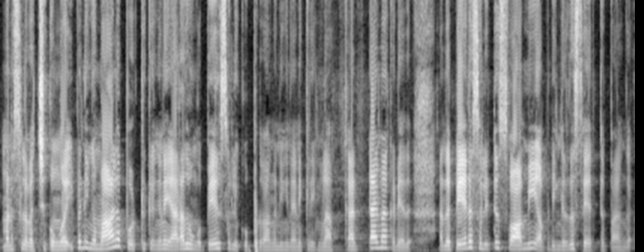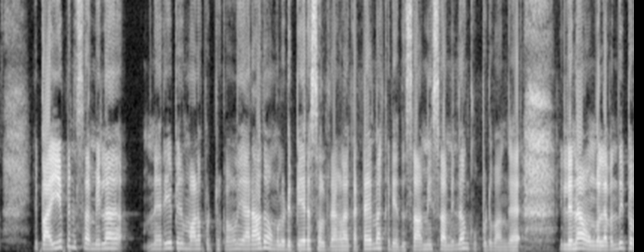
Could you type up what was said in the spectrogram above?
மனசில் வச்சுக்கோங்க. இப்போ நீங்கள் மாலை போட்டிருக்கீங்கன்னா யாராவது உங்கள் பேர் சொல்லி கூப்பிடுவாங்க நீங்கள் நினைக்கிறீங்களா? கட்டாயமாக கிடையாது. அந்த பேரை சொல்லிட்டு சுவாமி அப்படிங்கிறத சேர்த்துப்பாங்க. இப்போ ஐயப்பன் சாமிலாம் நிறைய பேர் மாலை போட்டிருக்கவங்களும் யாராவது அவங்களுடைய பேரை சொல்கிறாங்களா கட்டாயமாக கிடையாது. சாமி சாமி தான் கூப்பிடுவாங்க. இல்லைன்னா அவங்கள வந்து இப்போ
